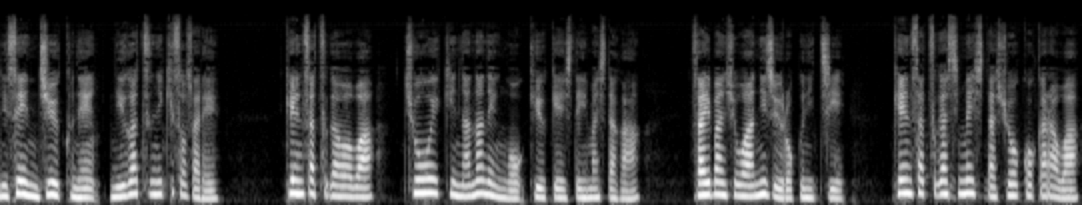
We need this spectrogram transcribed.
2019年2月に起訴され検察側は懲役7年を求刑していましたが裁判所は26日検察が示した証拠からは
